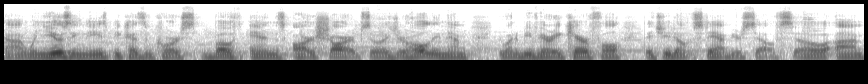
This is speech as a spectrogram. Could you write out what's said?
uh, when using these because of course both ends are sharp. So as you're holding them, you want to be very careful that you don't stab yourself. So um,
